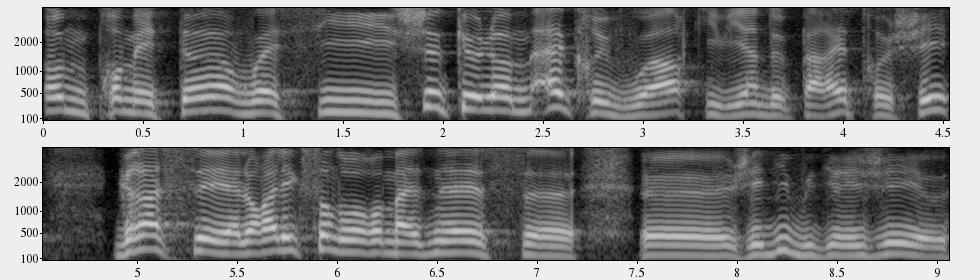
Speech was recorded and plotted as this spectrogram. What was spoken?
homme prometteur. Voici Ce que l'homme a cru voir, qui vient de paraître chez Grasset. Alors, Alexandre Romanès, j'ai dit, vous dirigez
